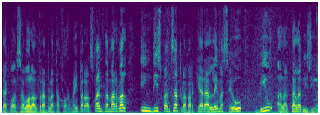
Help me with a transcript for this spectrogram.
de qualsevol altra plataforma. I per als fans de Marvel, indispensable, perquè ara l'MCU viu a la televisió.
